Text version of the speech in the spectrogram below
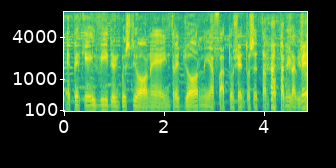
È perché il video in questione in tre giorni ha fatto 178.000 Mentre invece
